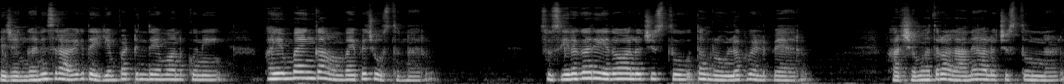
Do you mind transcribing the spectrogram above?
నిజంగానే శ్రావ్యకి దెయ్యం పట్టిందేమో అనుకుని భయం భయంగా ఆమె వైపే చూస్తున్నారు. సుశీల గారు ఏదో ఆలోచిస్తూ తమ రూమ్లోకి వెళ్ళిపోయారు. హర్ష మాత్రం అలానే ఆలోచిస్తూ ఉన్నాడు.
